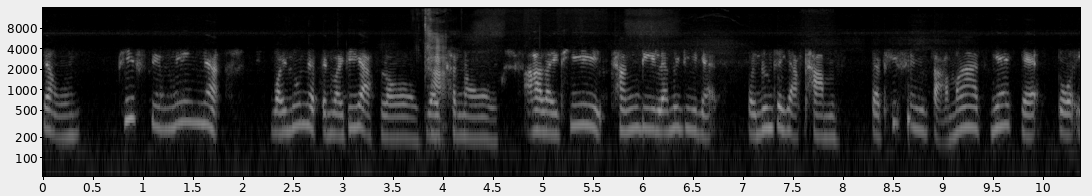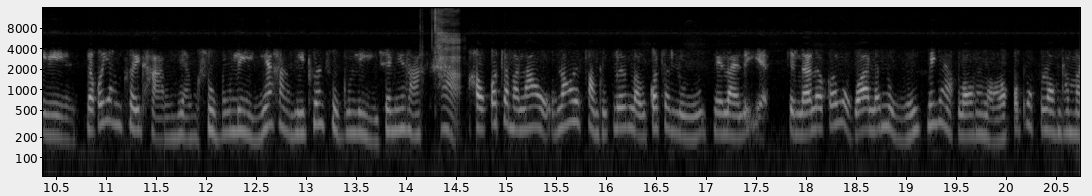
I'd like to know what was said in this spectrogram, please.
อย่าง พี่ฟิลลิ่งเนี่ยวัยรุ่นเนี่ยเป็นวัยที่อยากลองค่ะวัยคะนอง อะไรที่ทั้งดีและไม่ดีเนี่ยวัยรุ่นจะอยากทำ แต่พี่ฟิลสามารถแยกแยะตัวเอง แล้วก็ยังเคยถามอย่างสูบบุหรี่เนี่ยค่ะมีเพื่อนสูบบุหรี่ใช่ไหมคะค่ะเขาก็จะมาเล่าเล่าให้ฟังทุกเรื่องเราก็จะรู้ในรายละเอียด เสร็จแล้วเราก็บอกว่าแล้วหนูไม่อยากลองเหรอเขาบอกลองทำไม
